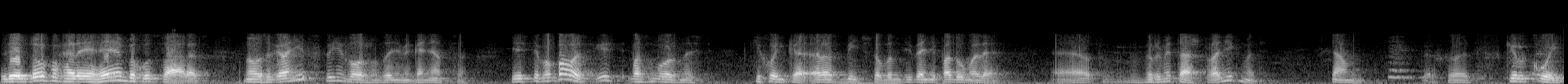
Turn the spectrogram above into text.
Лирдов Ахарехем Бехуцварец. Но за границей ты не должен за ними гоняться. Если тебе попалась, есть возможность тихонько разбить, чтобы на тебя не подумали, э, в Эрмитаж проникнуть, там, так сказать, с киркой,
